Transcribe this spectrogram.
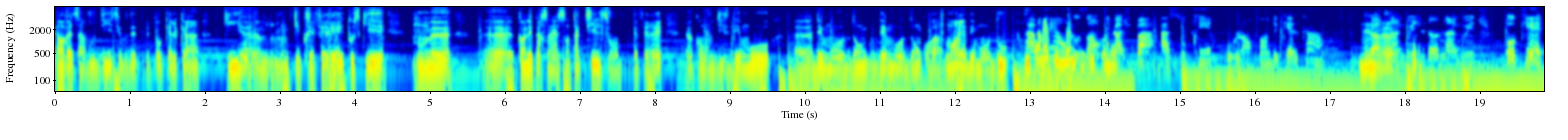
Et en fait, ça vous dit si vous êtes plutôt quelqu'un qui, qui préférait tout ce qui est euh, quand les personnes elles sont tactiles, si vous préférez euh, qu'on vous dise des mots, euh, des mots donc des mots d'encouragement et des mots doux. Après, on ne vous encourage pas à souffrir pour l'enfant de quelqu'un. Hein. Mm, love language, love language, ok,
